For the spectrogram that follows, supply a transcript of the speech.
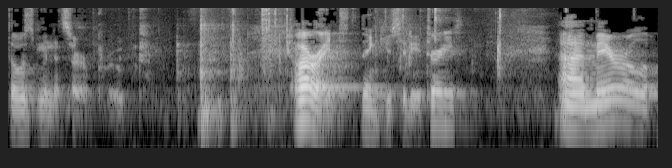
Those minutes are approved. All right, thank you, city attorney. Uh, mayoral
